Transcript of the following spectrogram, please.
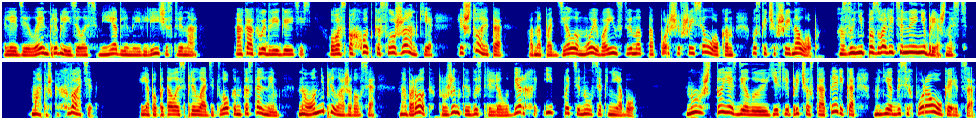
Леди Лейн приблизилась медленно и величественно. «А как вы двигаетесь? У вас походка служанки. И что это?» Она поддела мой воинственно топорщившийся локон, выскочивший на лоб. «За непозволительная небрежность!» «Матушка, хватит!» Я попыталась приладить локон к остальным, но он не прилаживался. Наоборот, пружинкой выстрелил вверх и потянулся к небу. Ну, что я сделаю, если прическа от Эрика мне до сих пор аукается?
